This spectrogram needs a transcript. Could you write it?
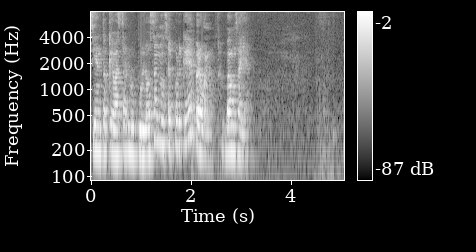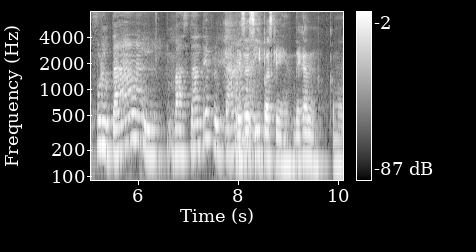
siento que va a estar lupulosa, no sé por qué, pero bueno, vamos allá. Frutal, bastante frutal. Esas IPAs que dejan como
